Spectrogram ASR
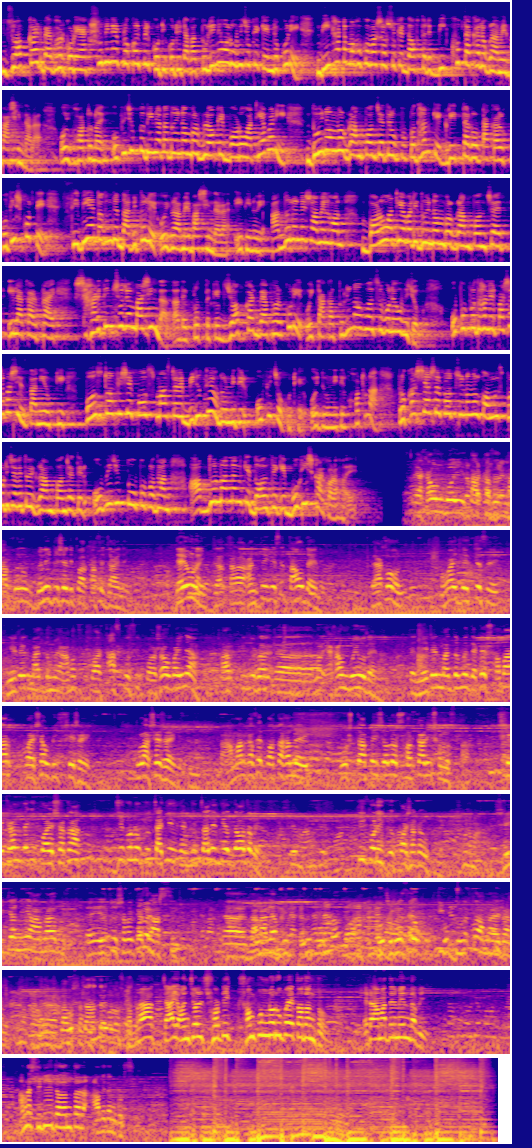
Job card ব্যবহার করে একশো দিনের প্রকল্পের কোটি কোটি টাকা তুলে নেওয়ার অভিযোগকে কেন্দ্র করে দিনহাটা মহকুমা শাসকের দফতরে বিক্ষোভ দেখাল গ্রামের বাসিন্দারা। ওই ঘটনায় অভিযুক্ত দিনহাটা দুই নম্বর ব্লকের বড় আটিয়াবাড়ি, দুই নম্বর গ্রাম পঞ্চায়েতের উপপ্রধানকে গ্রেপ্তার ও টাকার হদিশ করতে সিবিআই তদন্তের দাবি তোলে ওই গ্রামের বাসিন্দারা। এই দিন ওই আন্দোলনে সামিল হন বড় আটিয়াবাড়ি দুই নম্বর গ্রাম পঞ্চায়েত এলাকার প্রায় সাড়ে তিনশো জন বাসিন্দা। তাদের প্রত্যেকের জব কার্ড ব্যবহার করে ওই টাকা তুলে নেওয়া হয়েছে বলে অভিযোগ। উপপ্রধানের পাশাপাশি স্থানীয় একটি পোস্ট অফিসের পোস্টমাস্টারের বিরুদ্ধেও দুর্নীতির অভিযোগ ওঠে। ওই দুর্নীতির ঘটনা প্রকাশ্যে আসার পর তৃণমূল কংগ্রেস পরিচালিত ওই গ্রাম পঞ্চায়েতের অভিযুক্ত উপপ্রধান আব্দুল মান্নানকে দল থেকে বহিষ্কার করা হয়। অ্যাকাউন্ট বই তার কাছে, তার কোনো বেনিফিশিয়ারি কাছে যায় নাই। দেয়ও নাই। তারা আনতে গেছে, তাও দেয় নাই। এখন সবাই দেখতেছে, নেটের মাধ্যমে আমার কাজ করছি, পয়সাও পাই না, আর কিছু আমার অ্যাকাউন্ট বইও দেয় না। নেটের মাধ্যমে দেখে সবার পয়সা উঠি শেষ হয়ে গেছে, তোলা শেষ হয়ে গেছে। তা আমার কাছে কথা হলে পোস্ট অফিস হলো সরকারি সংস্থা। সেখান থেকে পয়সাটা যে কোনো চাইতে একদিন চালিয়ে দিয়ে দেওয়া যাবে। কি করি পয়সাটা উঠবে? সেইটা নিয়ে আমরা এলটি সবের কাছে আসছি। জানালাম আমরা ব্যবস্থা আমরা চাই অঞ্চল সঠিক, সম্পূর্ণরূপে তদন্ত। এটা আমাদের মেন দাবি। আমরা সিবিআই তদন্তের আবেদন করছি।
